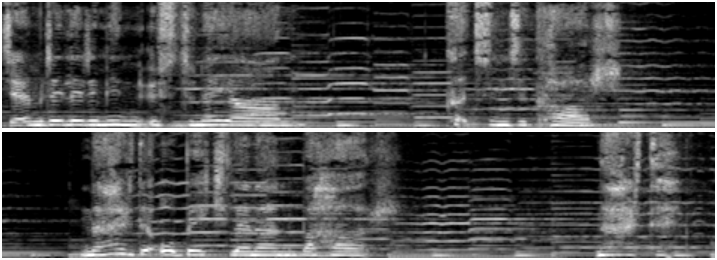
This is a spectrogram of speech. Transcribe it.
Cemrelerimin üstüne yağan kaçıncı kar? Nerede o beklenen bahar? Nerede?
